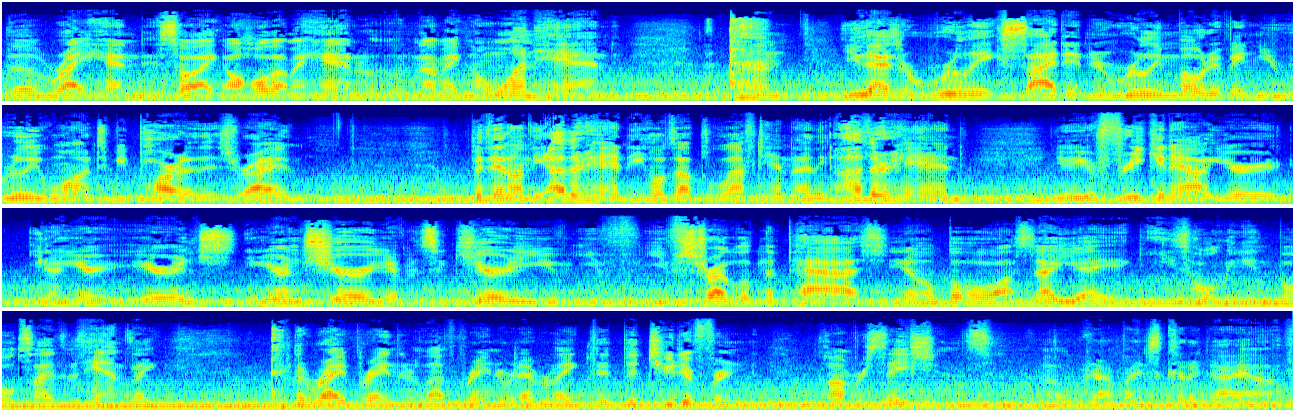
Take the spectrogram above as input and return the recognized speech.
the right hand. So like I'll hold out my hand, and I'm like on one hand you guys are really excited and really motivated and you really want to be part of this, right? But then on the other hand, he holds out the left hand. On the other hand, you know, you're freaking out. You're, you know, you're you're you're unsure. You have insecurity. You, you've you've struggled in the past. You know, blah blah blah. So now you, he's holding in both sides of his hands, like the right brain, their left brain, or whatever. Like the, the two different conversations. Oh crap! I just cut a guy off.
